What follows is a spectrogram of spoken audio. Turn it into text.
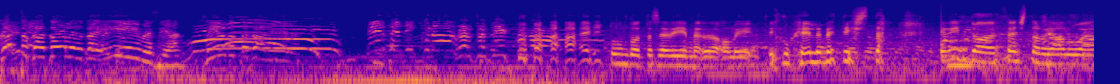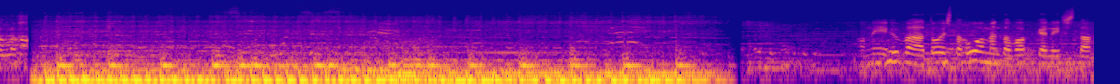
Katsokaa tuolla jotain ihmisiä! Ilmoittakaa niille! Tuntuu, että se viime yö oli niinku helvetistä. Vihdoin festarialueella. Niin, hyvää toista huomenta Vakkenista.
